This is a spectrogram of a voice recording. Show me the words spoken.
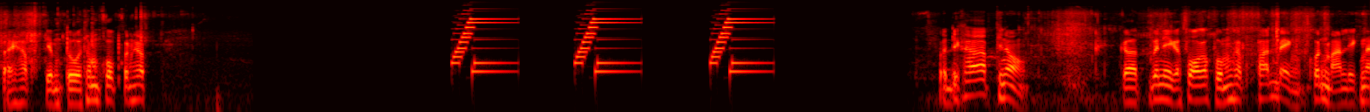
ไปครับ เตรียมตัวทำครบกันครับ ส วัสดีครับพี่น้องก็วันนี้กับฟอกับผมครับพานแบ่งคนหมานเหล็กใน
